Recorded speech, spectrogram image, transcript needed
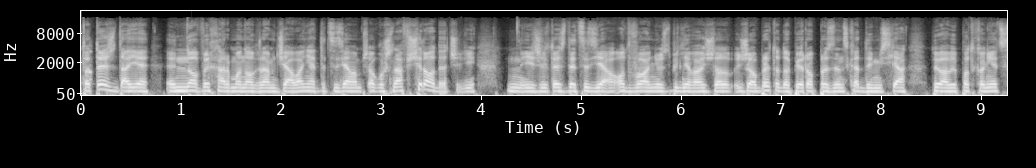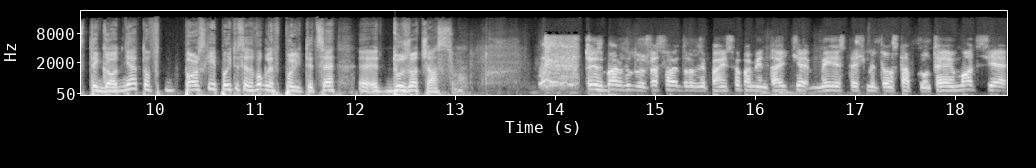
To też daje nowy harmonogram działań, a decyzja ma być ogłoszona w środę, czyli mm, jeżeli to jest decyzja o odwołaniu Zbigniewa Ziobry, to dopiero prezydencka dymisja byłaby pod koniec tygodnia, to w polskiej polityce, w ogóle w polityce dużo czasu. To jest bardzo dużo czasu, ale drodzy Państwo, pamiętajcie, my jesteśmy tą stawką. Te emocje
